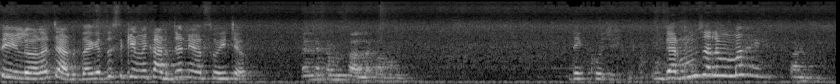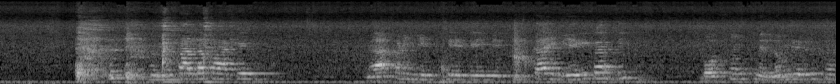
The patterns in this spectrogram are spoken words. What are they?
ਤੇਲ ਵਾਲਾ ਚੜਦਾ ਹੈਗਾ ਤੁਸੀਂ ਕਿਵੇਂ ਕੱਢ ਜਾਂਦੇ ਹੋ ਰਸੋਈ 'ਚ? ਇਹਨਾਂ ਦਾ ਮਸਾਲਾ ਪਾਵਾਂਗੇ। ਦੇਖੋ ਜੀ ਗਰਮ ਮਸਾਲਾ ਮੰਮਾ ਹੈ? ਹਾਂਜੀ। ਮਸਾਲਾ ਪਾ ਕੇ ਮੈਂ ਆਪਣੀ ਮਿੱਠੇ ਤੇ ਮਿੱਠੀ ਕਾਈ ਵੀ ਹੈਗੀ ਕਰਦੀ ਬਹੁਤ ਸੋਹਣੀ ਸਮੈਲ ਆਉਂਦੀ ਇਹਦੇ ਵਿੱਚੋਂ।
